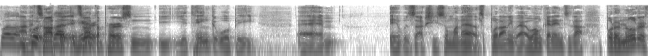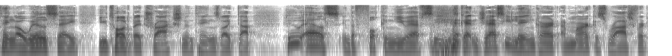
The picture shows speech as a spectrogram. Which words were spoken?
Well, I'm and good- it's not glad the, it's not the person you think it would be um it was actually someone else. But anyway, I won't get into that. But another thing I will say, you talked about traction and things like that. Who else in the fucking UFC is getting Jesse Lingard and Marcus Rashford?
